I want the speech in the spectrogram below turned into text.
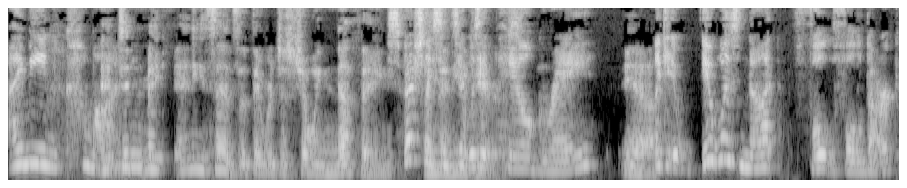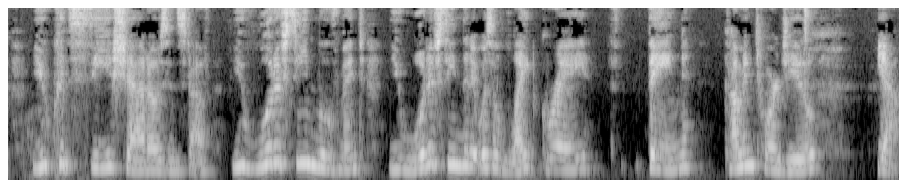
I mean, come on. it didn't make any sense that they were just showing nothing, Especially since it was a pale gray. Yeah, Like it, it was not full, full dark. You could see shadows and stuff. You would have seen movement. You would have seen that it was a light gray thing coming towards you. Yeah,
